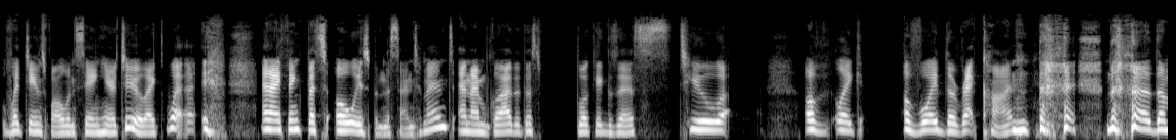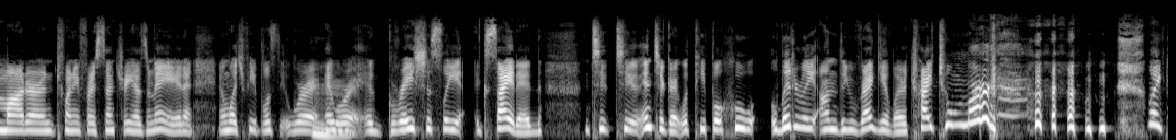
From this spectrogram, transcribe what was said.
what James Baldwin's saying here too. Like what and I think that's always been the sentiment and I'm glad that this book exists to of like avoid the retcon that the the modern 21st century has made in which people were hmm. were graciously excited to to integrate with people who literally on the regular try to murder them. like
